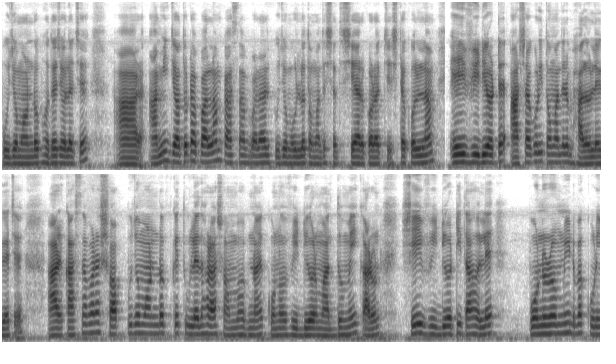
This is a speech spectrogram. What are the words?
পুজো মণ্ডপ হতে চলেছে। আর আমি যতটা পারলাম কাঁচনাপাড়ার পুজো মূল্য তোমাদের সাথে শেয়ার করার চেষ্টা করলাম এই ভিডিওতে। আশা করি তোমাদের ভালো লেগেছে। আর কাস্তাপাড়ার সব পুজো মণ্ডপকে তুলে ধরা সম্ভব নয় কোনো ভিডিওর মাধ্যমেই, কারণ সেই ভিডিওটি তাহলে পনেরো মিনিট বা কুড়ি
